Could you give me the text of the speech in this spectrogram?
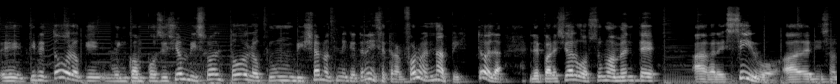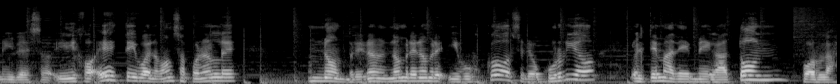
eh, tiene todo lo que, en composición visual, todo lo que un villano tiene que tener y se transforma en una pistola. Le pareció algo sumamente agresivo a Denis O'Neill eso. Y dijo, este, bueno, vamos a ponerle un nombre, ¿no? nombre, nombre. Y buscó, se le ocurrió el tema de megatón por las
